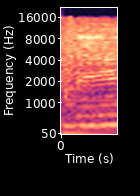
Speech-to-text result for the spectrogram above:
que.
